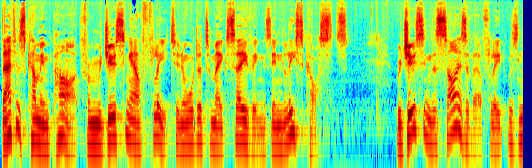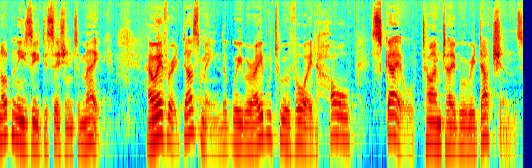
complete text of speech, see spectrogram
That has come in part from reducing our fleet in order to make savings in lease costs. Reducing the size of our fleet was not an easy decision to make. However, it does mean that we were able to avoid whole scale timetable reductions,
